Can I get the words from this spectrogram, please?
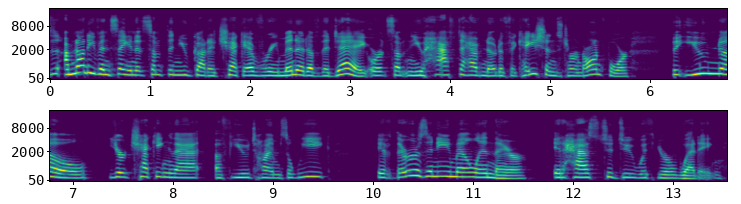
I, i'm not even saying it's something you've got to check every minute of the day or it's something you have to have notifications turned on for but you know you're checking that a few times a week. If there is an email in there it has to do with your wedding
